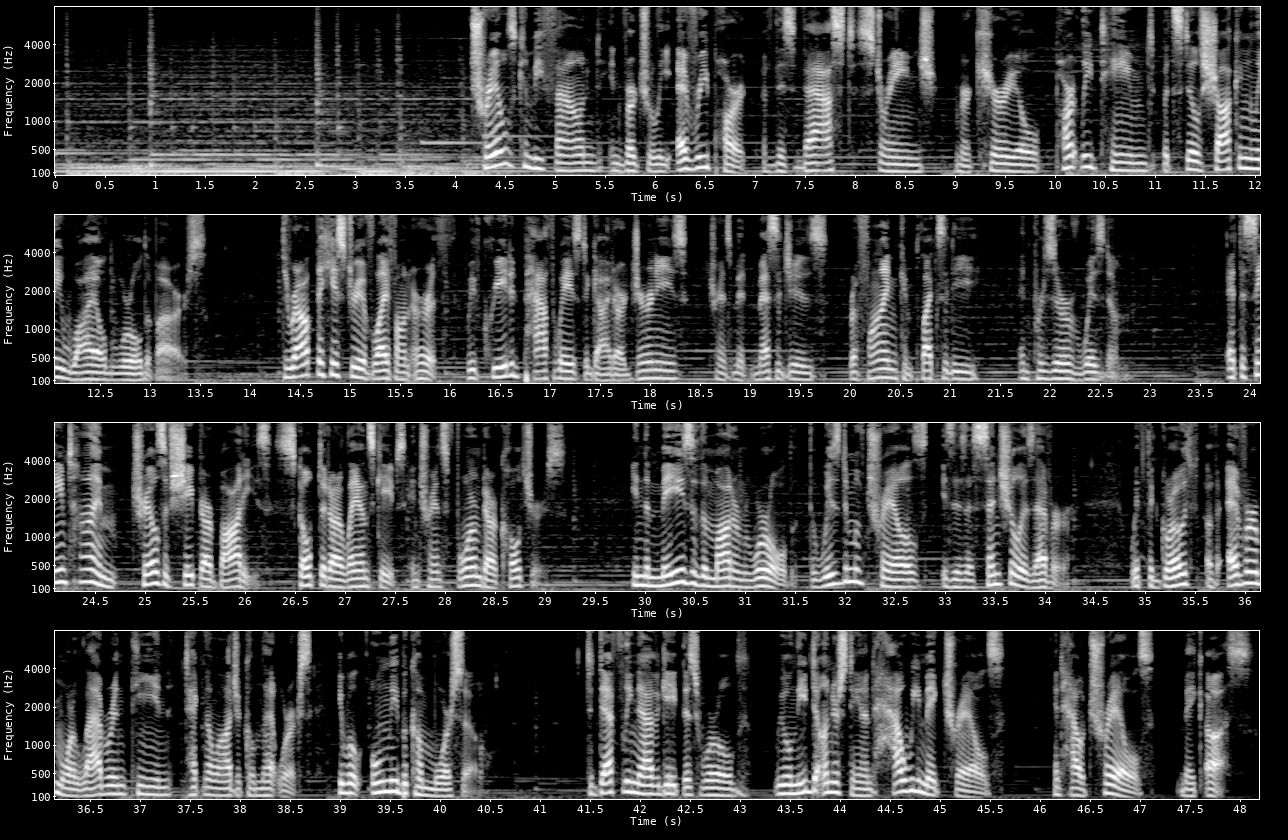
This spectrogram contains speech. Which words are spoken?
Trails can be found in virtually every part of this vast, strange, mercurial, partly tamed, but still shockingly wild world of ours. Throughout the history of life on Earth, we've created pathways to guide our journeys, transmit messages, refine complexity, and preserve wisdom. At the same time, trails have shaped our bodies, sculpted our landscapes, and transformed our cultures. In the maze of the modern world, the wisdom of trails is as essential as ever. With the growth of ever more labyrinthine technological networks, it will only become more so. To deftly navigate this world, we will need to understand how we make trails and how trails make us.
